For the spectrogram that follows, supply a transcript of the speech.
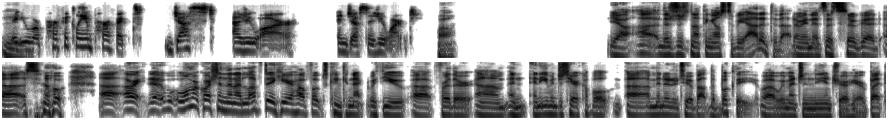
mm. that you are perfectly imperfect just as you are and just as you aren't. Wow. Yeah, uh, there's just nothing else to be added to that. I mean, it's it's so good. Uh, so, uh, all right, uh, one more question. Then I'd love to hear how folks can connect with you uh, further, um, and and even just hear a couple uh, a minute or two about the book that we mentioned in the intro here. But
